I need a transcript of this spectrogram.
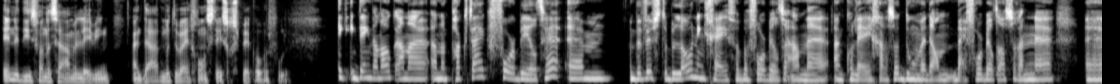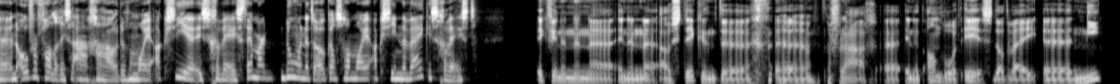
in de dienst van de samenleving en daar moeten wij gewoon steeds gesprek over voeren. Ik, ik denk dan ook aan, uh, aan een praktijkvoorbeeld. Hè? Um, een bewuste beloning geven, bijvoorbeeld aan, uh, aan collega's. Dat doen we dan bijvoorbeeld als er een, uh, uh, een overvaller is aangehouden of een mooie actie is geweest. Hè? Maar doen we het ook als er een mooie actie in de wijk is geweest? Ik vind in een, uh, in een uitstekend uh, uh, vraag. en het antwoord is dat wij niet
